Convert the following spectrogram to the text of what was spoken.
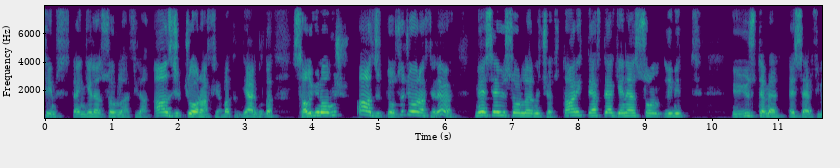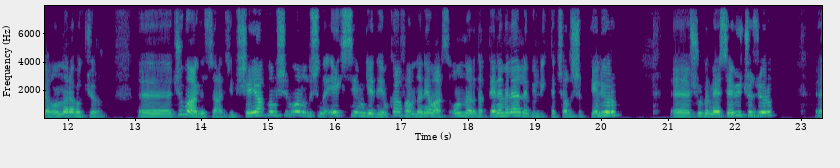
Teams'ten gelen sorular filan. Azıcık coğrafya. Bakın yani burada salı gün olmuş. Azıcık da olsa coğrafya değil mi? MSV sorularını çöz. Tarih, defter, genel son, limit, 100 temel eser filan onlara bakıyorum. Ee, Cuma günü sadece bir şey yapmamışım. Onun dışında eksiğim, gediğim, kafamda ne varsa onları da denemelerle birlikte çalışıp geliyorum. Ee, şurada MSV çözüyorum. Ee,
